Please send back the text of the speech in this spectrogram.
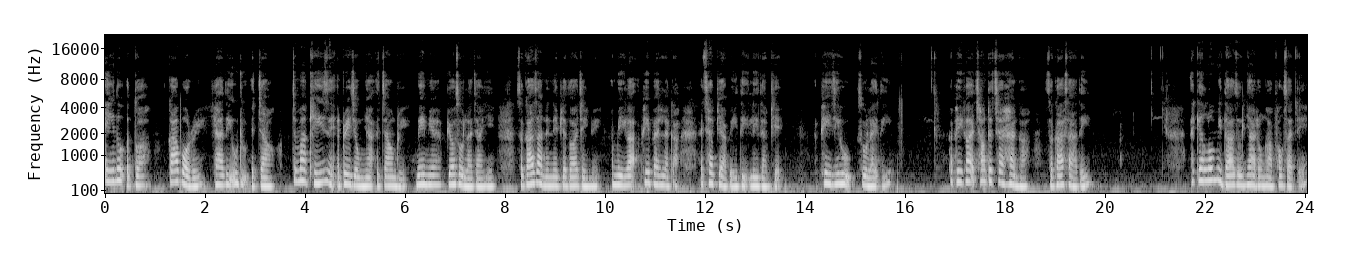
အိမ်သို့အသွားကားပေါ်တွင်ရာသီဥတုအကြောင်းကျမခီးစဉ်အတွေ့အကြုံများအကြောင်းတွေမေးမြန်းပြောဆိုလာကြရင်စကားစာနည်းနည်းဖြစ်သွားချိန်တွင် အမေကအဖေဘက်လက်ကအချက်ပြပေးသည့်လေတံဖြင့်အဖေကြီးဟုဆိုလိုက်သည်အဖေကအချောင်းတစ်ချက်ဟန်ကစကားစာသည်အကယ်လို့မိသားစုညတုန်းကဖုန်းဆက်တယ်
